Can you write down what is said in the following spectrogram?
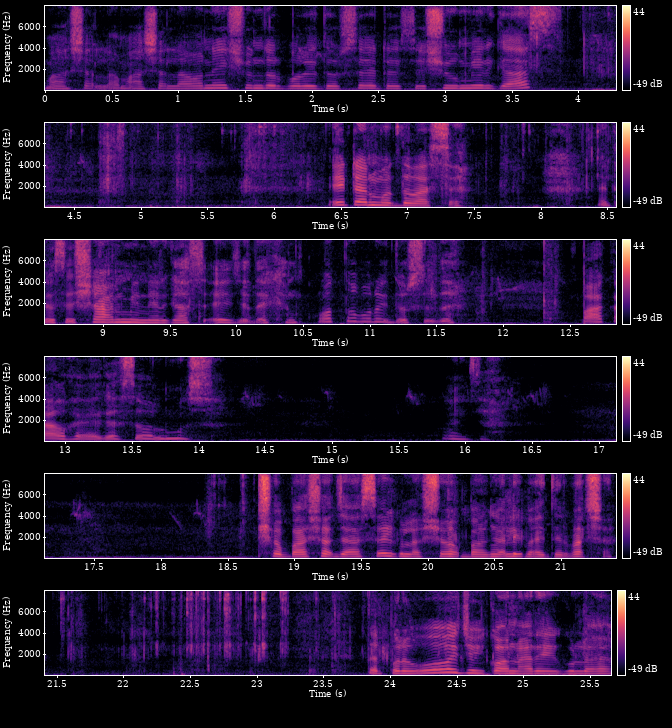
মাশাল্লাহ মাশাল্লাহ অনেক সুন্দর বড়ই ধরছে। এটা হচ্ছে সুমির গাছ। এটার মধ্যেও আছে। এটা হচ্ছে শারমিনের গাছ। এই যে দেখেন, কত বড়ই ধরছে যে। পাকাও হয়ে গেছে অলমোস্ট। এই যে। সব বাসা যা আছে, এগুলো সব বাঙালি ভাইদের বাসা। তারপরে ওই যে কনারে এগুলা।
